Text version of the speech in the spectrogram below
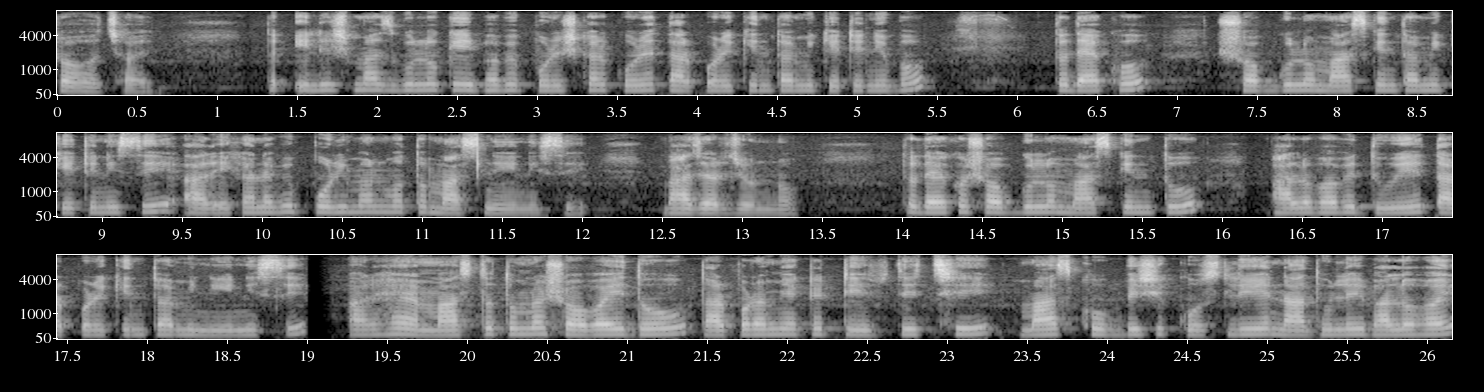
সহজ হয়। তো ইলিশ মাছগুলোকে এইভাবে পরিষ্কার করে তারপরে কিন্তু আমি কেটে নেব। তো দেখো, সবগুলো মাছ কিন্তু আমি কেটে নিছি আর এখানে আমি পরিমাণ মতো মাছ নিয়ে নিছি ভাজার জন্য। তো দেখো, সবগুলো মাছ কিন্তু ভালোভাবে ধুয়ে তারপরে কিন্তু আমি নিয়ে নিছি। আর হ্যাঁ মাছ তো তোমরা সবাই ধো তারপর আমি একটা টিপস দিচ্ছি। মাছ খুব বেশি কষলিয়ে না ধুলেই ভালো হয়।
